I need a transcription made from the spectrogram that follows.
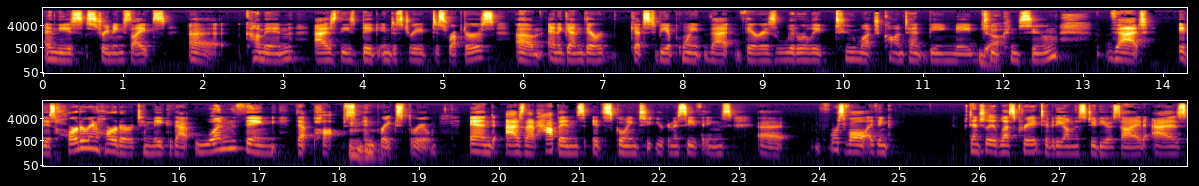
and these streaming sites uh, come in as these big industry disruptors, um, and again, there gets to be a point that there is literally too much content being made yeah. to consume that it is harder and harder to make that one thing that pops mm-hmm. and breaks through and as that happens it's going to you're going to see things uh, first of all i think potentially less creativity on the studio side as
